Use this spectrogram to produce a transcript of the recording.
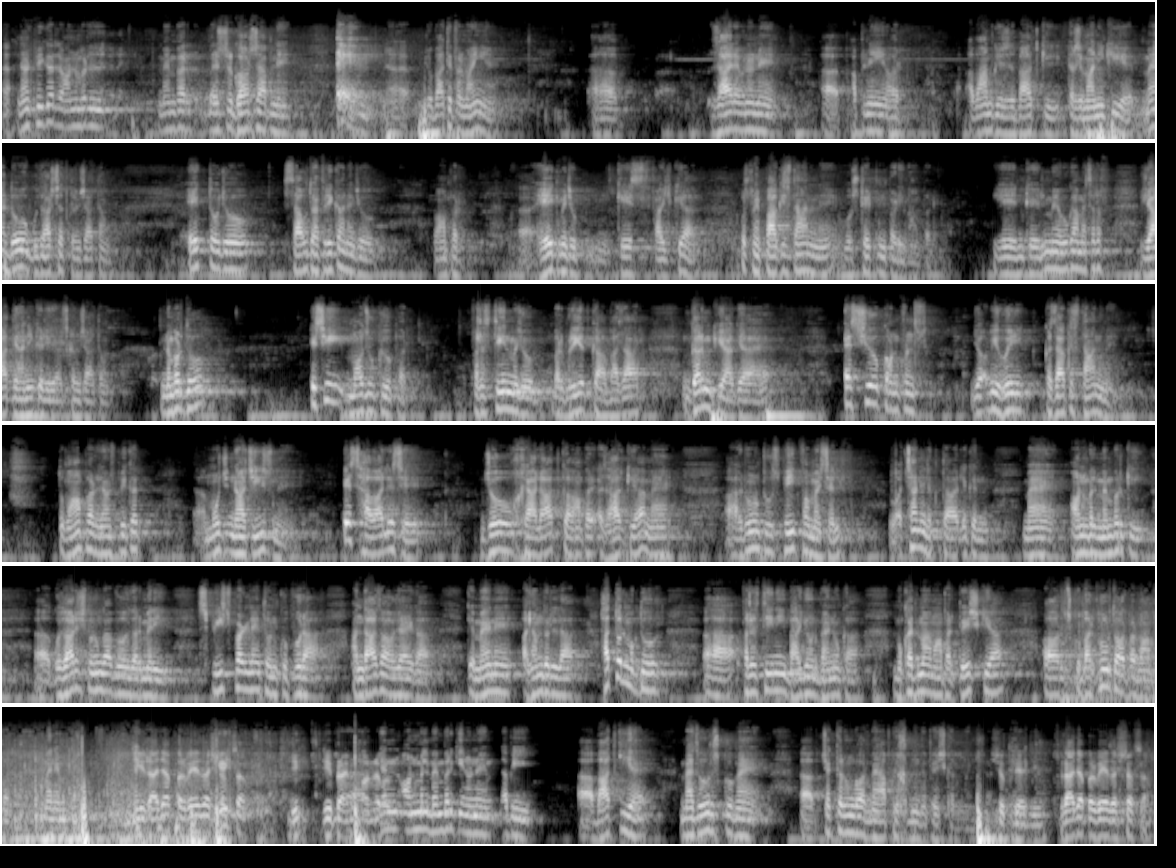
Not speaker honourable member barrister Gaur साहब ने, जो बातें फरमाई हैं ज़ाहिर है उन्होंने अपनी और आवाम के जज्बात की तर्जमानी की है। मैं दो गुजारिशत करना चाहता हूँ। एक तो जो साउथ अफ्रीका ने जो वहाँ पर हेग में जो केस फ़ाइल किया, उसमें पाकिस्तान ने वो स्टेटमेंट पढ़ी वहाँ पर। ये इनके इल्म में होगा, मैं सिर्फ़ याद दहानी के लिए अर्ज़ करना चाहता हूँ। नंबर दो, इसी मौजू के ऊपर फ़लस्तीन में जो बरबरीत का बाज़ार गर्म किया गया है एस कॉन्फ्रेंस जो अभी हुई कजाकिस्तान में तो वहाँ पर स्पीकर मुझ नाचीज़ ने इस हवाले से जो ख्यालात का वहाँ पर इजहार किया, मैं I don't to speak for myself वो अच्छा नहीं लगता, लेकिन मैं ऑनरेबल मेंबर की गुजारिश करूँगा वो अगर मेरी स्पीच पढ़ लें तो उनको पूरा अंदाज़ा हो जाएगा कि मैंने अलहमदिल्ला हतुलमकदूर फ़लस्तनी भाइयों और बहनों का मुकदमा वहाँ पर पेश किया और उसको भरपूर तौर पर वहाँ पर मैंने जी राजा परवेज अशरफ साहब। जी जी प्राइम ऑनरेबल मेंबर की इन्होंने अभी बात की है मैं ज़रूर उसको मैं चेक करूँगा और मैं आपकी खदमत में पेश करूँगा शुक्रिया जी। राजा परवेज अशरफ साहब।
